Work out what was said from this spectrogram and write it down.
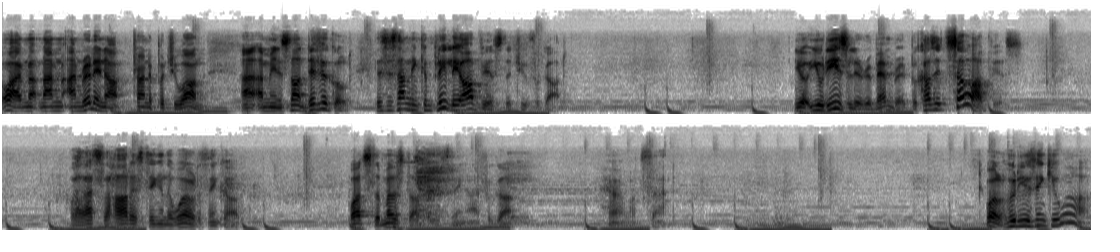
Oh, I'm, not, I'm, I'm really not trying to put you on. Uh, I mean, it's not difficult. This is something completely obvious that you forgot. You, you'd easily remember it because it's so obvious. Well, that's the hardest thing in the world to think of. What's the most obvious thing? I forgot. Oh, what's that? Well, who do you think you are?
